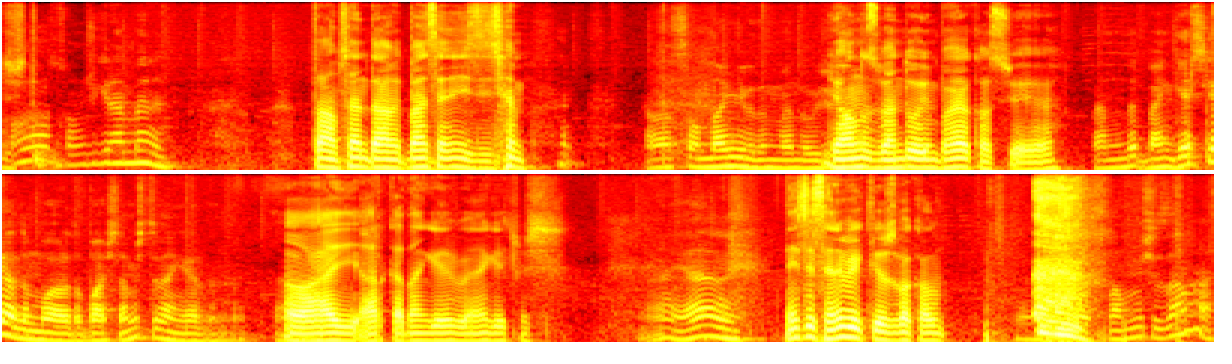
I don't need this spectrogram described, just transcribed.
Düştüm. Aa, sonuncu giren benim. Tamam sen devam et. Ben seni izleyeceğim. Aa, sondan girdim ben de ucuna. Yalnız bende oyun bayağı kasıyor ya. Ben de ben geç geldim bu arada. Başlamıştı ben geldiğimde. Vay arkadan gelip öne geçmiş. ha, yani. Neyse seni bekliyoruz bakalım. Oslanmışız ama.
